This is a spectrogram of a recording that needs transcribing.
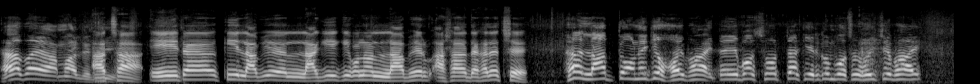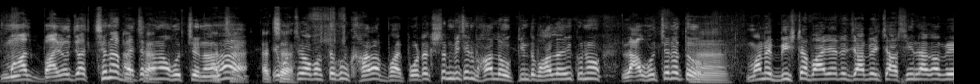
হ্যাঁ ভাই আমাদের আচ্ছা এটা কি লাগিয়ে কি কোনো লাভের আশা দেখা যাচ্ছে? হ্যাঁ লাভ তো অনেকে হয় ভাই। তা এবছরটা কীরকম বছর হয়েছে ভাই? মাল বায়ো যাচ্ছে না বেচাকেনা হচ্ছে না আচ্ছা, হ্যাঁ? আচ্ছা। এবছর অবস্থা খুব খারাপ ভাই। প্রোটেকশন বিছেন ভালো কিন্তু ভালো হয়ে কোনো লাভ হচ্ছে না তো। হ্যাঁ। মানে বীজটা বাজারে যাবে চাষি লাগাবে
